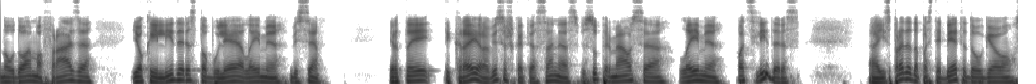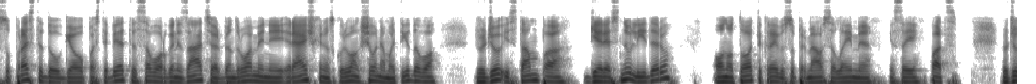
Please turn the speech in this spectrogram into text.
naudojama frazė, jog kai lyderis tobulėja, laimi visi. Ir tai tikrai yra visiška tiesa, nes visų pirmiausia laimi pats lyderis. Jis pradeda pastebėti daugiau, suprasti daugiau, pastebėti savo organizacijų ar bendruomeniai reiškinius, kurių anksčiau nematydavo. Žodžiu, jis tampa geresniu lyderiu, o nuo to tikrai visų pirmiausia laimi jisai pats. Žodžiu,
